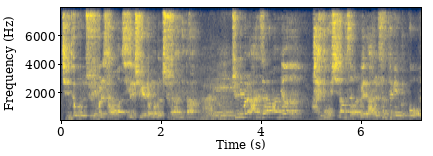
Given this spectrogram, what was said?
진정으로 주님을 사랑하시길 주의 이름으로 축원합니다. 주님을 안 사랑하면 아이고 신앙생활 왜 나를 선택해갖고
